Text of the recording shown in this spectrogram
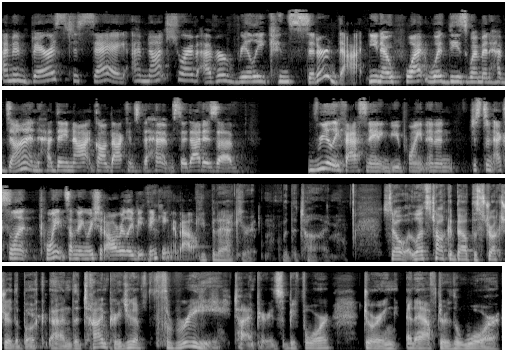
I'm embarrassed to say I'm not sure I've ever really considered that. You know, what would these women have done had they not gone back into the home? So that is a really fascinating viewpoint and an, just an excellent point, something we should all really be thinking about. Keep it accurate with the time. So let's talk about the structure of the book and the time periods. You have three time periods before, during, and after the war.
